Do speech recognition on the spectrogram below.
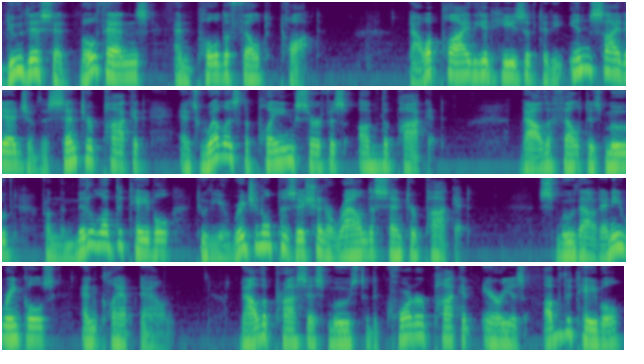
Do this at both ends and pull the felt taut. Now apply the adhesive to the inside edge of the center pocket as well as the playing surface of the pocket. Now the felt is moved from the middle of the table to the original position around the center pocket. Smooth out any wrinkles and clamp down. Now the process moves to the corner pocket areas of the table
